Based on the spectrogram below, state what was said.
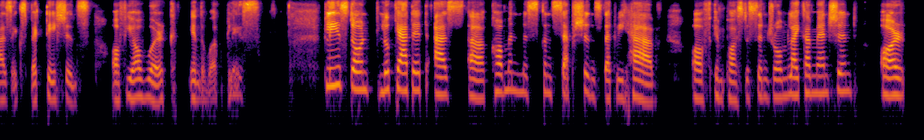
as expectations of your work in the workplace. Please don't look at it as uh, common misconceptions that we have of imposter syndrome, like I mentioned, or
